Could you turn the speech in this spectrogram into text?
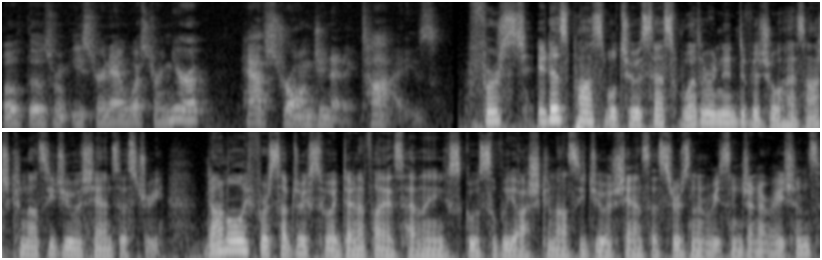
both those from Eastern and Western Europe, have strong genetic ties. First, it is possible to assess whether an individual has Ashkenazi Jewish ancestry, not only for subjects who identify as having exclusively Ashkenazi Jewish ancestors in recent generations,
